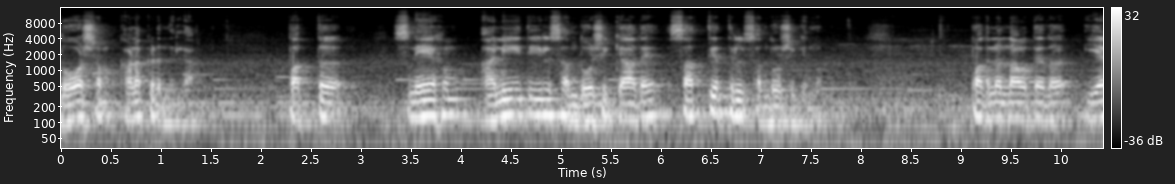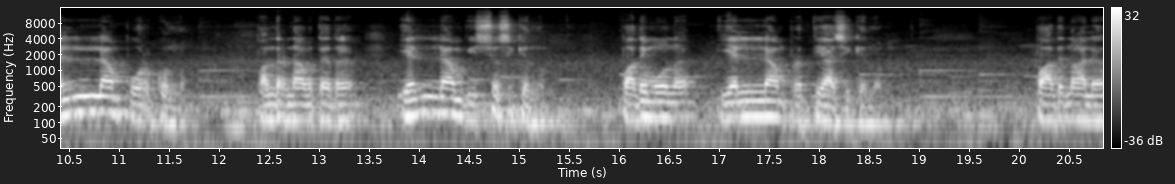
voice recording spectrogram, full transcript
ദോഷം കണക്കിടുന്നില്ല. പത്ത് സ്നേഹം അനീതിയിൽ സന്തോഷിക്കാതെ സത്യത്തിൽ സന്തോഷിക്കുന്നു. പതിനൊന്നാമത്തേത് എല്ലാം പോർക്കുന്നു പന്ത്രണ്ടാമത്തേത് എല്ലാം വിശ്വസിക്കുന്നു. പതിമൂന്ന് എല്ലാം പ്രത്യാശിക്കുന്നു. പതിനാല്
